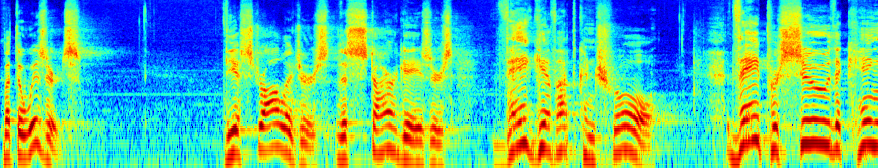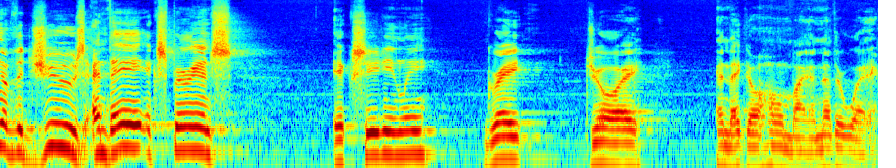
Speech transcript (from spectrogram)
But the wizards, the astrologers, the stargazers, they give up control. They pursue the king of the Jews and they experience exceedingly great joy and they go home by another way.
